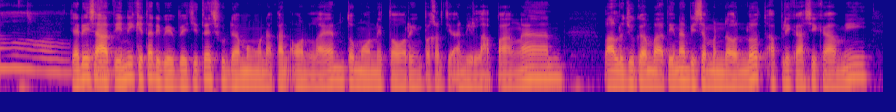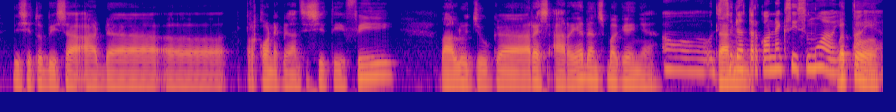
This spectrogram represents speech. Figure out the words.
Oh. Jadi saat ini kita di BBCT sudah menggunakan online untuk monitoring pekerjaan di lapangan. Lalu juga Mbak Tina bisa mendownload aplikasi kami. Di situ bisa ada eh, terkonek dengan CCTV, lalu juga rest area dan sebagainya. Oh, Dan- sudah terkoneksi semua ya Betul. Pak ya.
